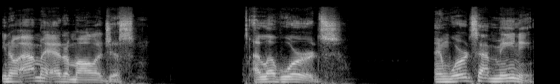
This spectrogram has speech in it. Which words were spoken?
You know, I'm an etymologist. I love words, and words have meaning.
